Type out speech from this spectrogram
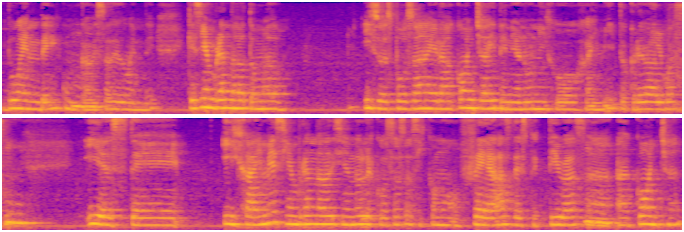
duende, con cabeza de duende, que siempre andaba tomado. Y su esposa era Concha y tenían un hijo, Jaimito, creo, algo así. Y este. Y Jaime siempre andaba diciéndole cosas así como feas, despectivas a, Concha,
